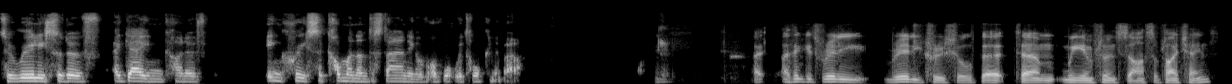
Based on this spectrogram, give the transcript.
to really sort of, again, kind of increase a common understanding of, of what we're talking about. I, I think it's really, really crucial that um, we influence our supply chains.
